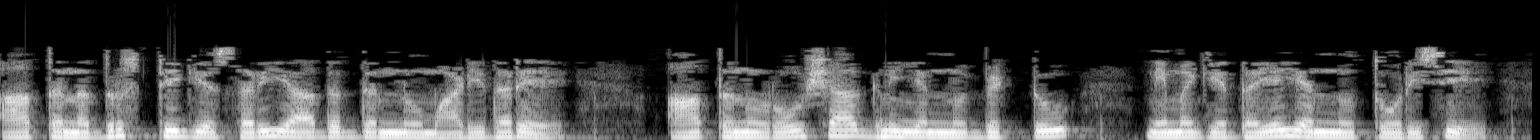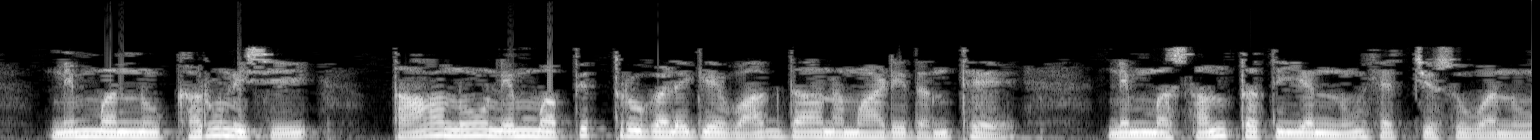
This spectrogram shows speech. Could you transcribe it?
ಆತನ ದೃಷ್ಟಿಗೆ ಸರಿಯಾದದ್ದನ್ನು ಮಾಡಿದರೆ ಆತನು ರೋಷಾಗ್ನಿಯನ್ನು ಬಿಟ್ಟು ನಿಮಗೆ ದಯೆಯನ್ನು ತೋರಿಸಿ ನಿಮ್ಮನ್ನು ಕರುಣಿಸಿ ತಾನು ನಿಮ್ಮ ಪಿತೃಗಳಿಗೆ ವಾಗ್ದಾನ ಮಾಡಿದಂತೆ ನಿಮ್ಮ ಸಂತತಿಯನ್ನು ಹೆಚ್ಚಿಸುವನು.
